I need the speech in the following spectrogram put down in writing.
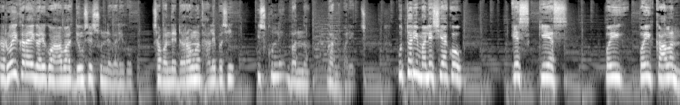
र रोइ कराई गरेको आवाज दिउँसै सुन्ने गरेको छ भन्दै डराउन थालेपछि स्कुल नै बन्द गर्नु परेको छ। उत्तरी मलेसियाको एसकेएस पै पैकालन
